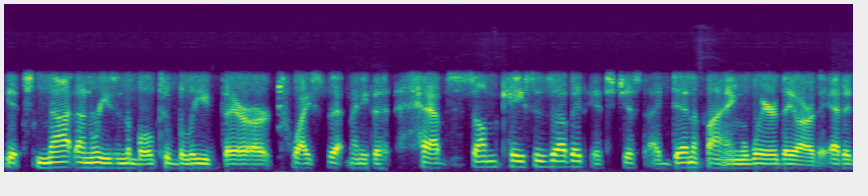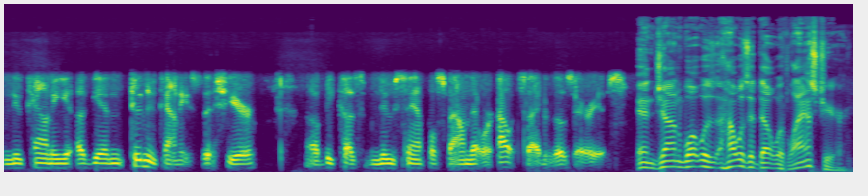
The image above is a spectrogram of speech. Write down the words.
It's not unreasonable to believe there are twice that many that have some cases of it. It's just identifying where they are. They added new county again, two new counties this year. Uh, because new samples found that were outside of those areas. And John, what was how was it dealt with last year?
